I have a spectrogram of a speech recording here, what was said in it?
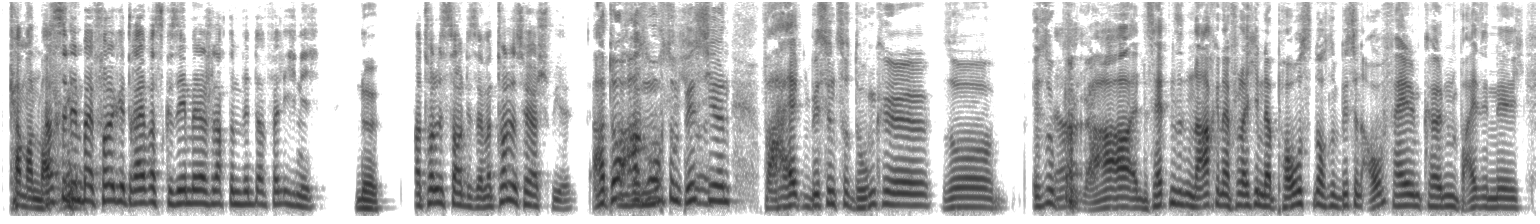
Kann man machen. Hast du denn bei Folge 3 was gesehen mit der Schlacht im Winterfell? Ich nicht. Nö. War tolles Sounddesign, war ein tolles Hörspiel. Ah, doch, Also, also auch so ein bisschen, war halt ein bisschen zu dunkel, so, ist okay, ja. das hätten sie im Nachhinein vielleicht in der Post noch so ein bisschen aufhellen können, weiß ich nicht.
